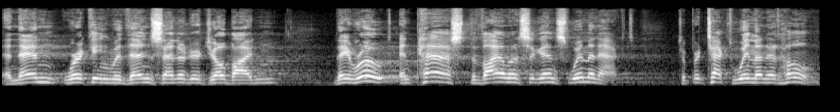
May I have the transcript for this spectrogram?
and then working with then Senator Joe Biden, they wrote and passed the Violence Against Women Act to protect women at home.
